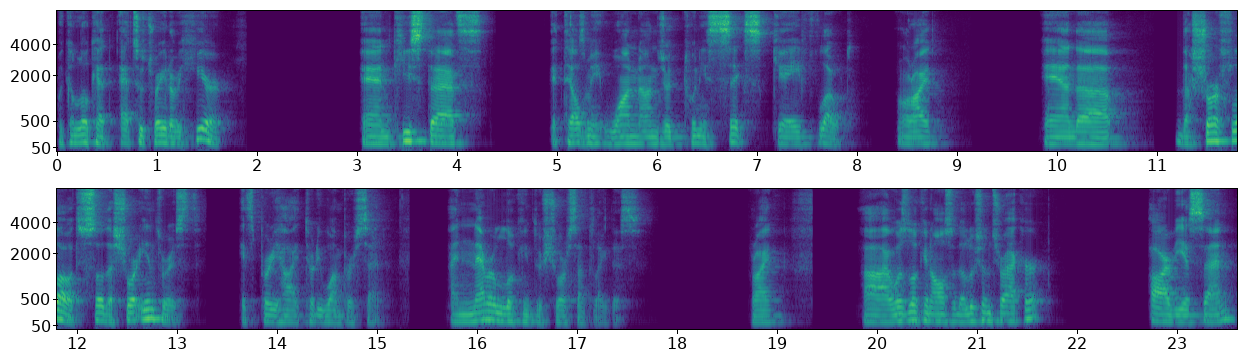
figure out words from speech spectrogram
we can look at add to trade over here and key stats, it tells me 126K float. All right. And uh, the short float, so the short interest, it's pretty high, 31%. I never look into short something like this. Right. Uh, I was looking also the dilution tracker, RVSN.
